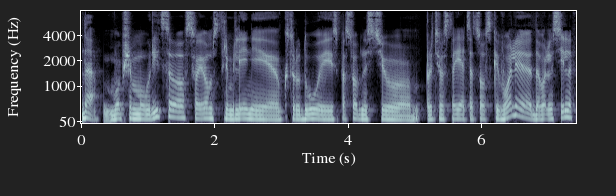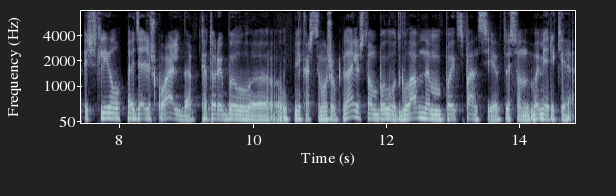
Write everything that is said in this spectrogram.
Да, в общем, Маурицио в своем стремлении к труду и способностью противостоять отцовской воле довольно сильно впечатлил дядюшку Альда, который был, э, мне кажется, мы уже упоминали, что он был вот главным по экспансии, то есть он в Америке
